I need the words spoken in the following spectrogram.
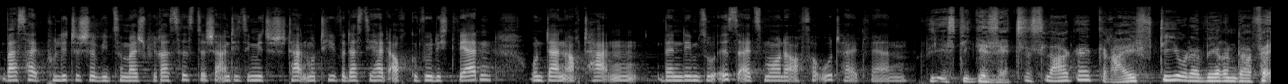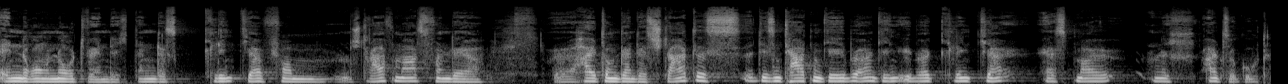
was halt politische, wie zum Beispiel rassistische, antisemitische Tatmotive, dass die halt auch gewürdigt werden und dann auch Taten, wenn dem so ist, als Morde auch verurteilt werden. Wie ist die Gesetzeslage? Greift die oder wären da Veränderungen notwendig? Denn das klingt ja vom Strafmaß, von der äh, Haltung dann des Staates diesen Tatengeber gegenüber klingt ja erstmal nicht allzu gut.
